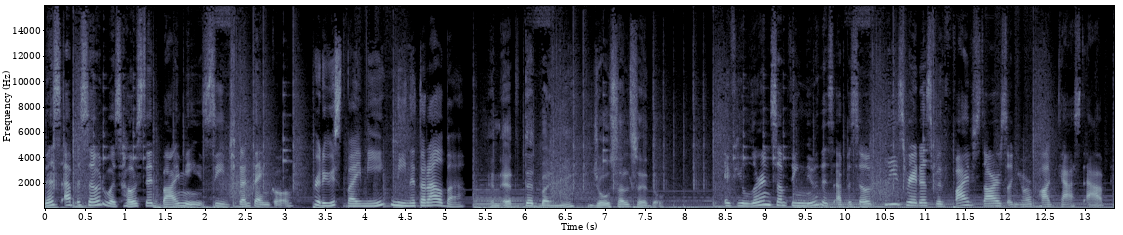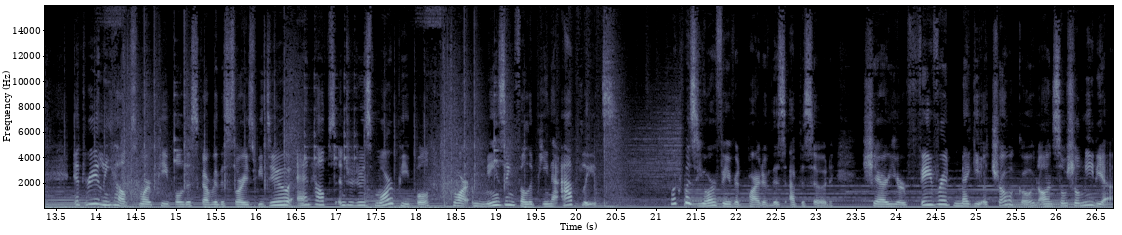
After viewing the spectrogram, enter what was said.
This episode was hosted by me, Ceej Tantengco. Produced by me, Nina Toralba and edited by me, Joe Salcedo. If you learned something new this episode, please rate us with five stars on your podcast app. It really helps more people discover the stories we do and helps introduce more people to our amazing Filipina athletes. What was your favorite part of this episode? Share your favorite Meggie Ochoa quote on social media.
